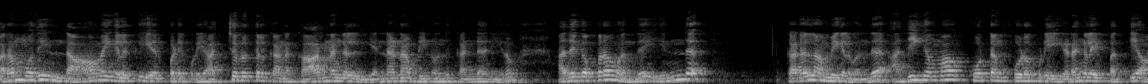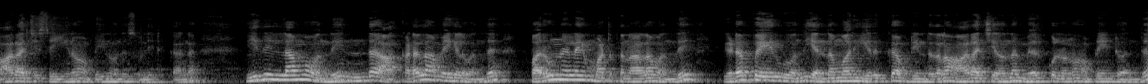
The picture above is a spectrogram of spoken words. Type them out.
வரும்போது இந்த ஆமைகளுக்கு ஏற்படக்கூடிய அச்சுறுத்தலுக்கான காரணங்கள் என்னென்ன அப்படின்னு வந்து கண்டறியணும். அதுக்கப்புறம் வந்து இந்த கடல் ஆமைகள் வந்து அதிகமாக கூட்டம் கூடக்கூடிய இடங்களை பற்றி ஆராய்ச்சி செய்யணும் அப்படின்னு வந்து சொல்லியிருக்காங்க. இது இல்லாமல் வந்து இந்த கடல் ஆமைகள் வந்து பருவநிலை மாற்றத்தினால வந்து இடப்பெயர்வு வந்து எந்த மாதிரி இருக்குது அப்படின்றதெல்லாம் ஆராய்ச்சியை வந்து மேற்கொள்ளணும் அப்படின்ட்டு வந்து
